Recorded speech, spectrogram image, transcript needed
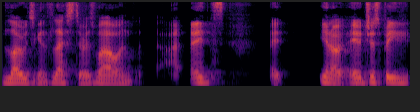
loads against Leicester as well. And it's it, you know it'd just be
